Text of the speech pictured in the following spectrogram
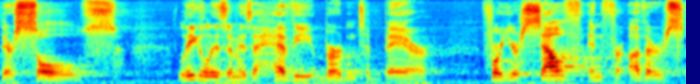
their souls. Legalism is a heavy burden to bear for yourself and for others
